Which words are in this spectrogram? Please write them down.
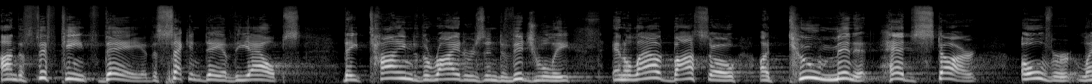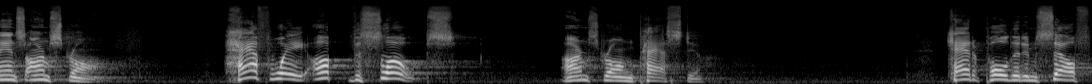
on the 15th day, the second day of the Alps, they timed the riders individually and allowed Basso a two minute head start over Lance Armstrong. Halfway up the slopes, Armstrong passed him, catapulted himself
